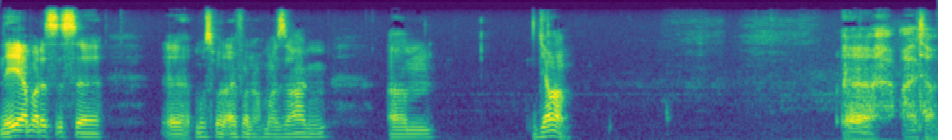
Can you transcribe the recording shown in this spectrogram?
Nee, aber das ist, äh, äh, muss man einfach nochmal sagen. Ähm, ja. Äh, Alter,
